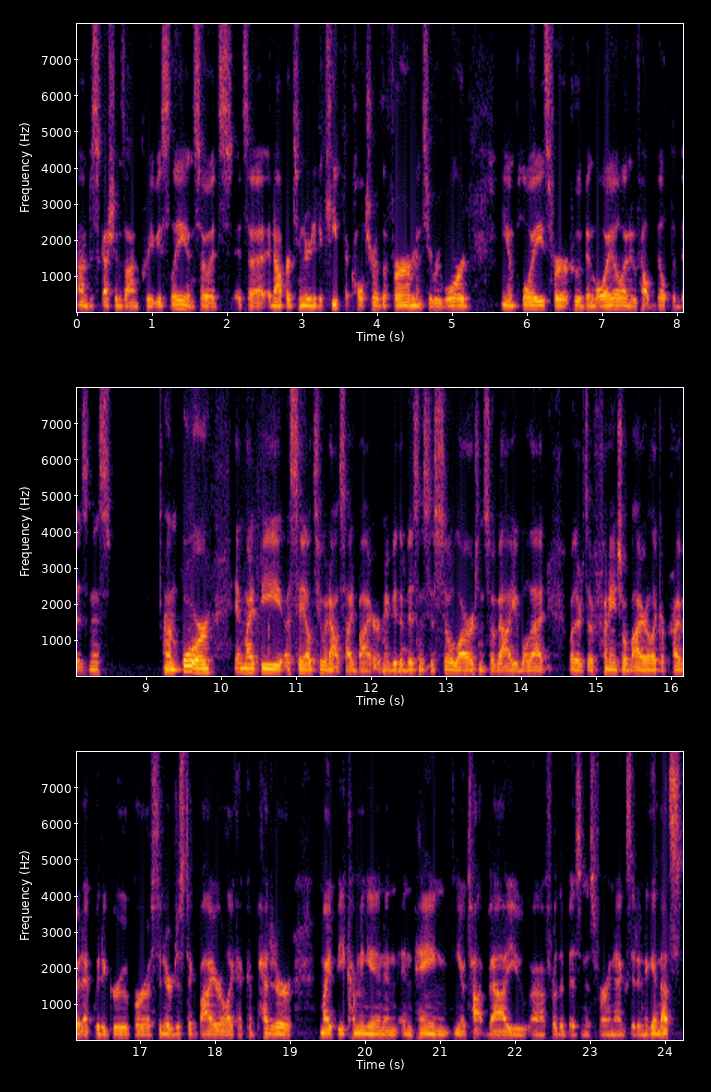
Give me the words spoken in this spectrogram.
um, discussions on previously. And so it's it's a, an opportunity to keep the culture of the firm and to reward the employees for who have been loyal and who've helped build the business Um, or it might be a sale to an outside buyer. Maybe the business is so large and so valuable that whether it's a financial buyer like a private equity group or a synergistic buyer like a competitor might be coming in and, and paying you know top value uh, for the business for an exit. And again, that's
